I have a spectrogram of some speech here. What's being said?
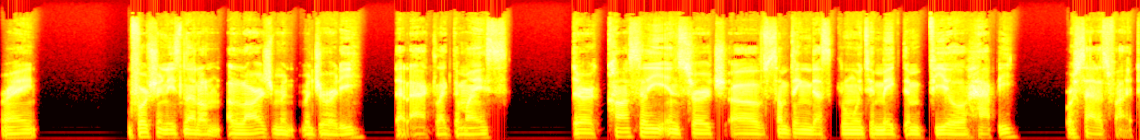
right? Unfortunately, it's not a, a large majority that act like the mice. They're constantly in search of something that's going to make them feel happy or satisfied.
